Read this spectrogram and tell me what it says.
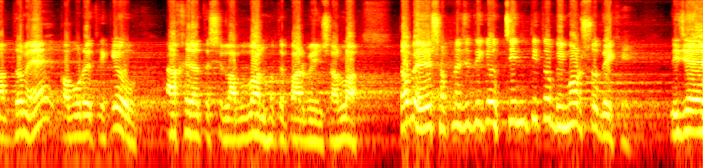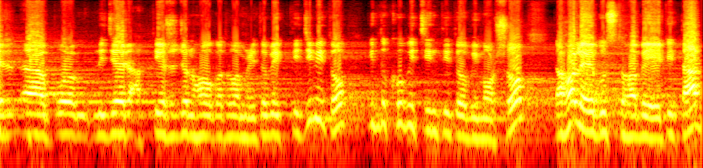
মাধ্যমে কবরে থেকেও আখেরাতে সে লাভবান হতে পারবে ইনশাল্লাহ তবে স্বপ্নে যদি কেউ চিন্তিত বিমর্ষ দেখে নিজের নিজের আত্মীয় স্বজন হোক অথবা মৃত ব্যক্তি জীবিত, কিন্তু খুবই চিন্তিত, বিমর্ষ, তাহলে বুঝতে হবে এটি তার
